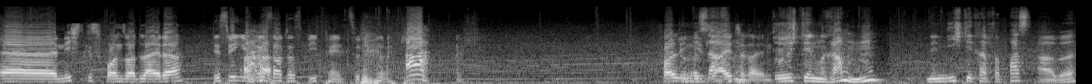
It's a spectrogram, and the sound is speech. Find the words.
Äh, nicht gesponsert leider. Deswegen übrigens auch das Speedpaint zu der. Ah! Voll in die Seite rein. Durch den Rammen, den ich dir gerade verpasst habe,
